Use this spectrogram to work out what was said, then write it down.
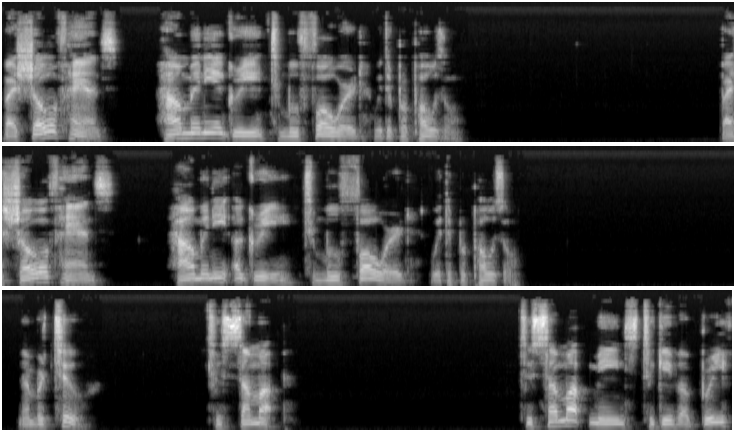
By show of hands, how many agree to move forward with the proposal? By show of hands, how many agree to move forward with the proposal? Number two, to sum up. To sum up means to give a brief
